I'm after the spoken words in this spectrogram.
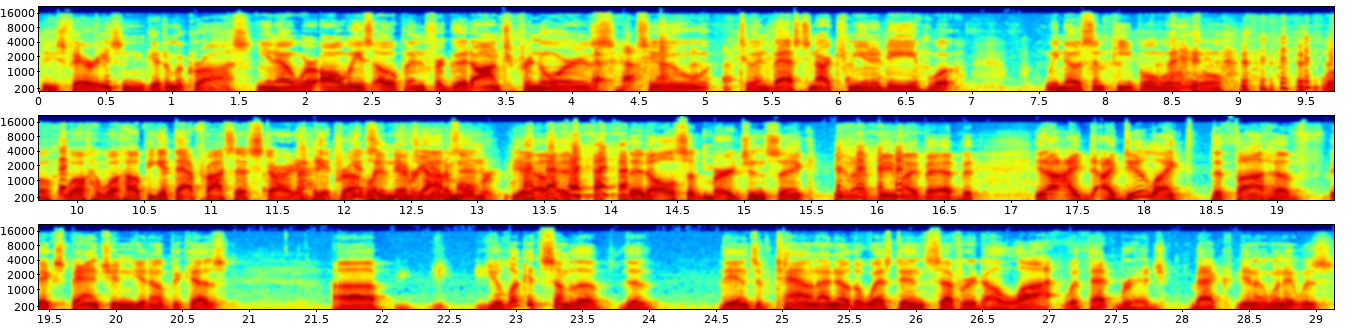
these ferries and get them across. You know, we're always open for good entrepreneurs to to invest in our community. We'll, we know some people. We'll we'll, we'll, we'll, we'll help you get that process started. Get, I'd get probably some new never get them in. over. You know, they'd, they'd all submerge and sink. You know, it'd be my bad. But you know, I I do like the thought of expansion. You know, because uh, you look at some of the the the ends of town. I know the West End suffered a lot with that bridge back. You know, when it was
